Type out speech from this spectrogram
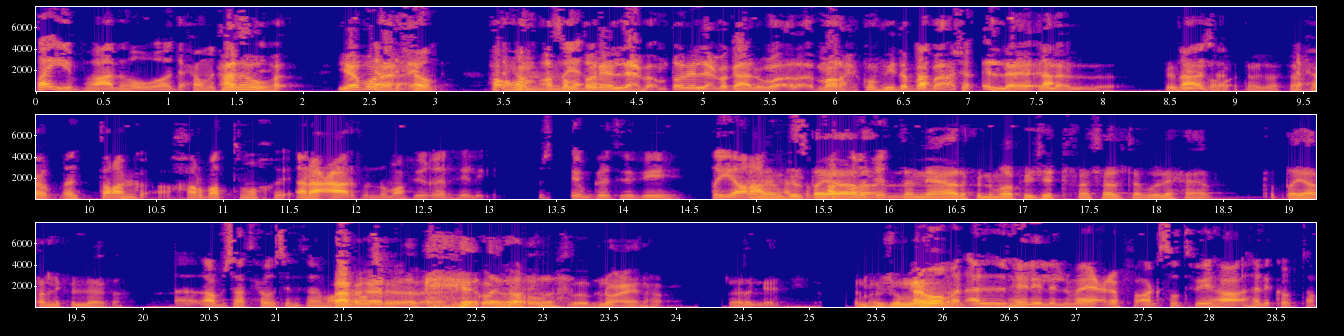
طيب هذا هو دحوم هذا هو ه- يبون دحوم. هم. أصلا مطورين اللعبة مطورين اللعبة قالوا ما- راح يكون في دبابات. إلا لا. إلا ال- في لا، إضافات نزلت. دحوم أنت تراك خربطت مخي أنا عارف إنه ما في غير هلي بس يوم قلت لي فيه طيارات أنا قلت طيارة لأني عارف إنه ما في جت فسألت أبو لحى في الطيارة اللي في اللعبة لا بس لا تحوس انت ما في غير طيب. بنوعينها المهجومية عموما الهيلي اللي ما يعرف أقصد فيها هليكوبتر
